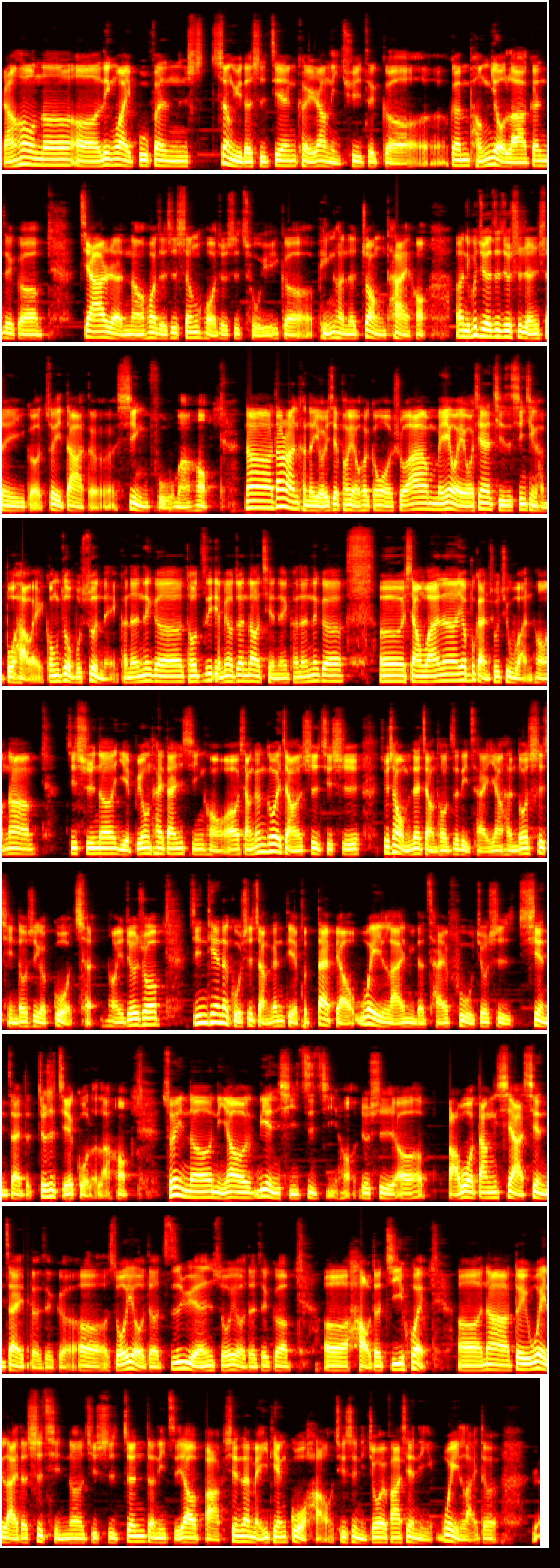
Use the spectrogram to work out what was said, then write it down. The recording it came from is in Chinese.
然后呢，呃，另外一部分剩余的时间可以让你去这个跟朋友啦，跟这个家人呢，或者是生活，就是处于一个平衡的状态哈。呃，你不觉得这就是人生一个最大的幸福吗？哈，那当然，可能有一些朋友会跟我说啊，没有诶，我现在其实心情很不好诶，工作不顺诶，可能那个投资也没有赚到钱诶，可能那个呃想玩呢又不敢出去玩哈，那。其实呢，也不用太担心哈。我想跟各位讲的是，其实就像我们在讲投资理财一样，很多事情都是一个过程哦。也就是说，今天的股市涨跟跌，不代表未来你的财富就是现在的就是结果了啦哈。所以呢，你要练习自己哈，就是呃，把握当下现在的这个呃所有的资源，所有的这个呃好的机会。呃，那对未来的事情呢，其实真的，你只要把现在每一天过好，其实你就会发现，你未来的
